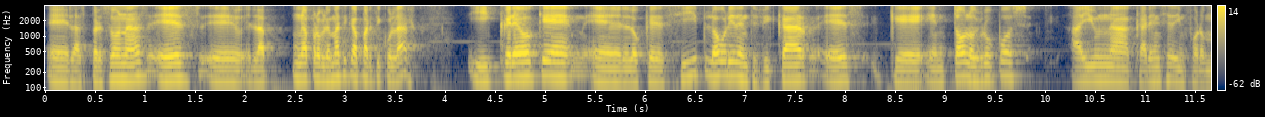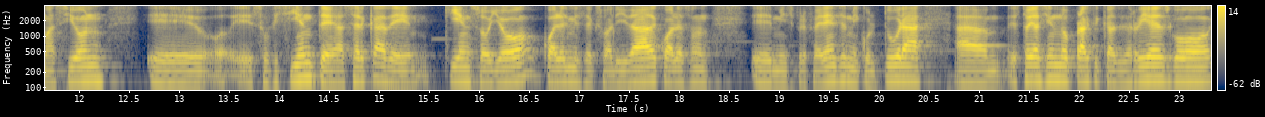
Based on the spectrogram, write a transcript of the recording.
eh, las personas es eh, una problemática particular. Y creo que eh, lo que sí logro identificar es que en todos los grupos hay una carencia de información suficiente acerca de quién soy yo, cuál es mi sexualidad, cuáles son mis preferencias, mi cultura, estoy haciendo prácticas de riesgo,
